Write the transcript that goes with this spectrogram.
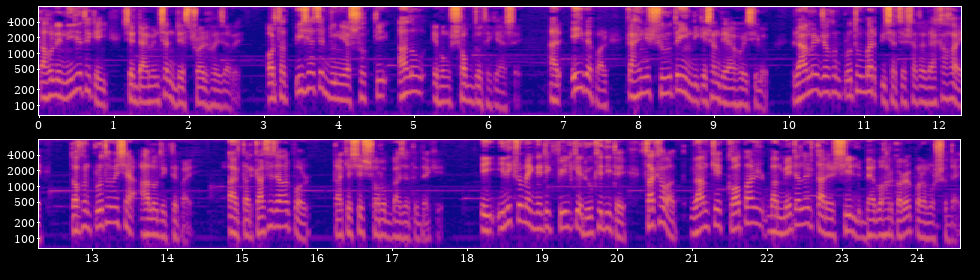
তাহলে নিজে থেকেই সে ডাইমেনশন ডিস্ট্রয়েড হয়ে যাবে। অর্থাৎ পিসাচের দুনিয়ার শক্তি আলো এবং শব্দ থেকে আসে। আর এই ব্যাপার কাহিনীর শুরুতেই ইন্ডিকেশন দেওয়া হয়েছিল। রামের যখন প্রথমবার পিসাচের সাথে দেখা হয়, তখন প্রথমে সে আলো দেখতে পায়। আর তার কাছে যাওয়ার পর তাকে সে শরৎ বাজাতে দেখে। এই ইলেকট্রোম্যাগনেটিক ফিল্ডকে রুখে দিতে সাখাওয়াত রামকে কপার বা মেটালের তারের শিল্ড ব্যবহার করার পরামর্শ দেয়।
